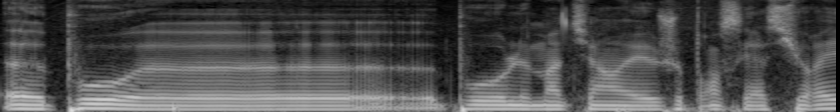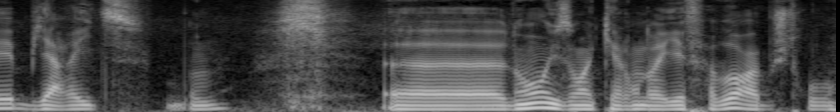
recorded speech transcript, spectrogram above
Pau, Pau, le maintien, je pense, est assuré. Biarritz, bon. Euh, non, ils ont un calendrier favorable, je trouve,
